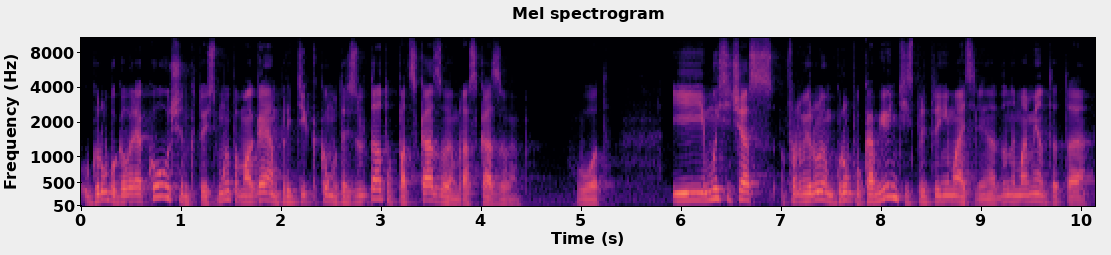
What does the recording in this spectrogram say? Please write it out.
грубо говоря, коучинг, то есть мы помогаем прийти к какому-то результату, подсказываем, рассказываем. Вот. И мы сейчас формируем группу комьюнити из предпринимателей. На данный момент это...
